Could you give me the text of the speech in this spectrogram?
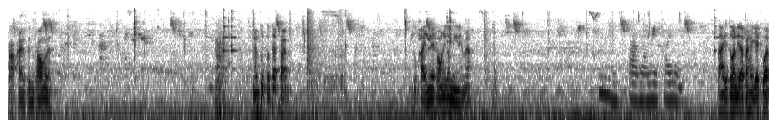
ปลาไข่เต็มท้องเลย น้ำซุปกระแทกไข่ดูไข่ในท้องนี่ก็มีเห็นไหมอืมปลาน้ำมีไข่เลยได้อีกตัวนี้เอาไปให้ยายทวด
